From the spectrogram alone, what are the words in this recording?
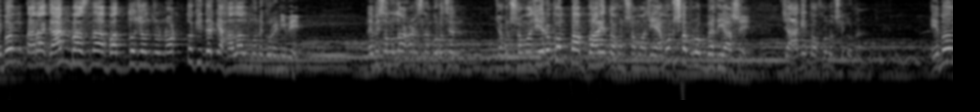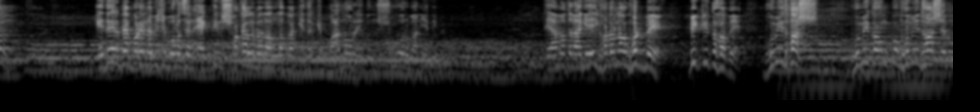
এবং তারা গান, বাজনা, বাদ্যযন্ত্র, নর্তকীদেরকে হালাল মনে করে নিবে। নবী সাল্লাম বলেছেন, যখন সমাজে এরকম পাপ বাড়ে, তখন সমাজে এমন সব রোগ ব্যাধি আসে, যা আগে কখনো ছিল না। এবং এদের ব্যাপারে নবীজি বলেছেন, একদিন সকালবেলা আল্লাহ পাক এদেরকে বানর এবং শুয়োর বানিয়ে দিবে কেয়ামতের আগে এই ঘটনাও ঘটবে, বিকৃত হবে। ভূমিধস, ভূমিকম্প, ভূমিধস এবং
